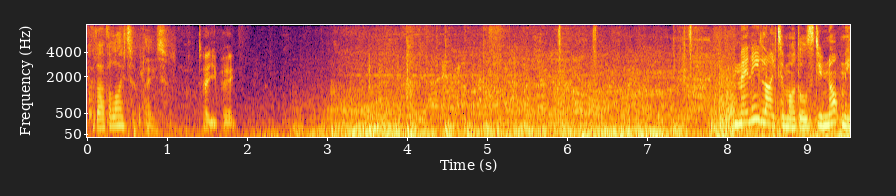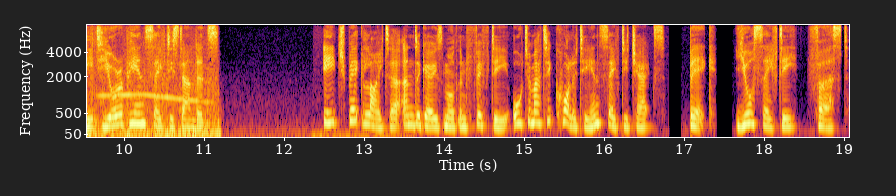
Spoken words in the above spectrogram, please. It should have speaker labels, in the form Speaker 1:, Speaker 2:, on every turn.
Speaker 1: Could I have a lighter, please?
Speaker 2: Take your pick.
Speaker 3: Many lighter models do not meet European safety standards. Each BIC lighter undergoes more than 50 automatic quality and safety checks. BIC, your safety first.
